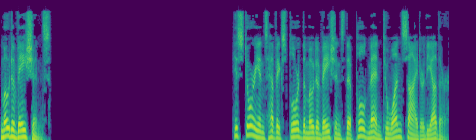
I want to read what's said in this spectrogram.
Motivations Historians have explored the motivations that pulled men to one side or the other.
